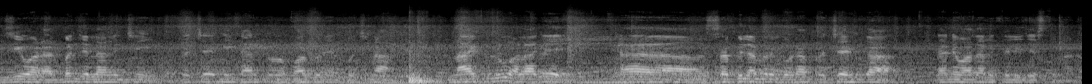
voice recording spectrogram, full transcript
విజయవాడ అర్బన్ జిల్లాల నుంచి ప్రత్యేక ఈ కార్యక్రమంలో పాల్గొనేందుకు వచ్చిన నాయకులు అలాగే సభ్యులందరికీ కూడా ప్రత్యేకంగా ధన్యవాదాలు తెలియజేస్తున్నాను.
